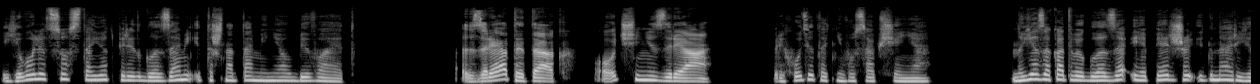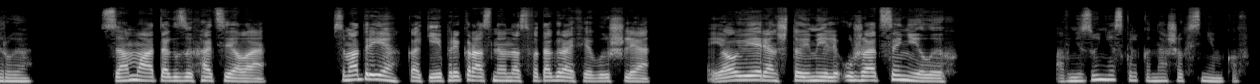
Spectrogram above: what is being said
Его лицо встает перед глазами, и тошнота меня убивает. «Зря ты так. Очень зря», — приходит от него сообщение. Но я закатываю глаза и опять же игнорирую. «Сама так захотела. Смотри, какие прекрасные у нас фотографии вышли. Я уверен, что Эмиль уже оценил их а внизу несколько наших снимков.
